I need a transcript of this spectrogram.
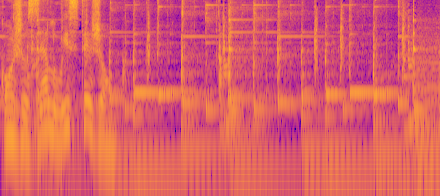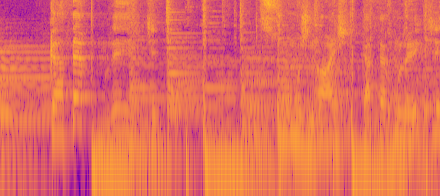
com José Luiz Tejom. Café com leite, somos nós, café com leite.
